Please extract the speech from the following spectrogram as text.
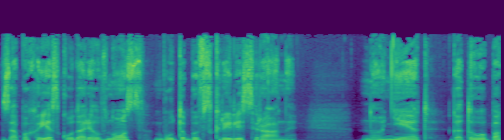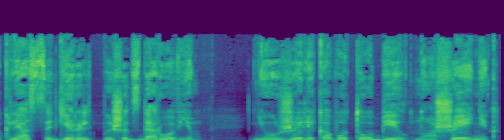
запах резко ударил в нос, будто бы вскрылись раны. Но нет, готова поклясться, Геральт пышет здоровьем. Неужели кого-то убил? Но ну, ошейник...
